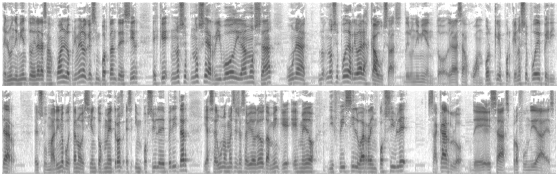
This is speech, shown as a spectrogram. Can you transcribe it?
el hundimiento del Ara San Juan, lo primero que es importante decir es que no se, no se arribó, digamos, a una... No, se puede arribar a las causas del hundimiento del Ara San Juan. ¿Por qué? Porque no se puede peritar el submarino porque está a 900 metros, es imposible de peritar y hace algunos meses ya se había hablado también que es medio difícil barra imposible sacarlo de esas profundidades.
